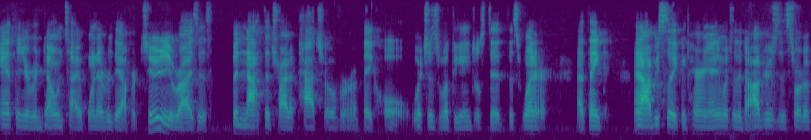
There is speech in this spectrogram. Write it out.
Anthony Rendon type whenever the opportunity arises, but not to try to patch over a big hole, which is what the Angels did this winter. I think, and obviously comparing anyone to the Dodgers is sort of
